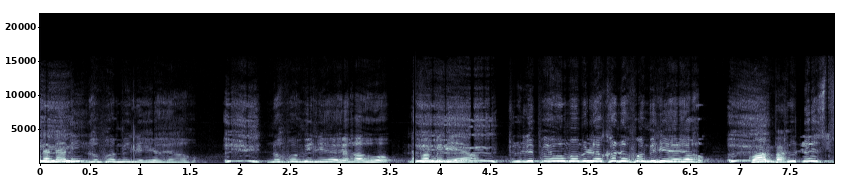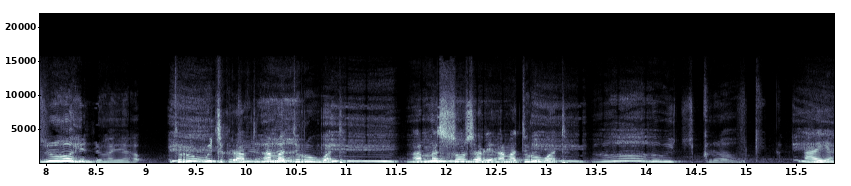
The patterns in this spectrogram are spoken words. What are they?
Na nani? Na familia yao. Na familia yao. Na familia yao. Tulipewa mamlaka na familia yao. Kwamba To destroy ndoa yao. through witchcraft ama through what? Ama sorcery ama through what? Oh, witchcraft. Aya,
